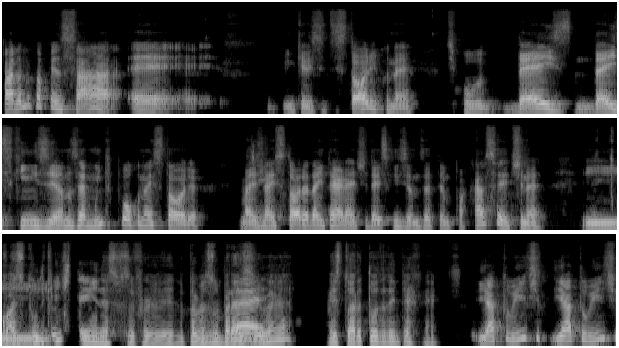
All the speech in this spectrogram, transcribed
Parando pra pensar, é, em quesito histórico, né? Tipo, 10, 10, 15 anos é muito pouco na história. Mas Sim. na história da internet, 10, 15 anos é tempo pra cacete, né? E, Quase tudo que a gente tem, né? Se você for ver. Pelo menos no Brasil é, a história toda da internet. E a Twitch, e a Twitch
